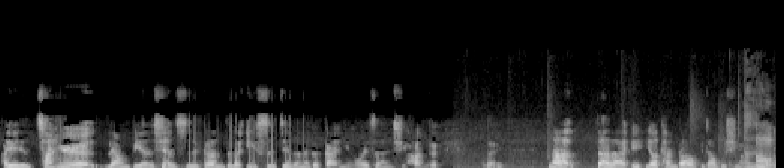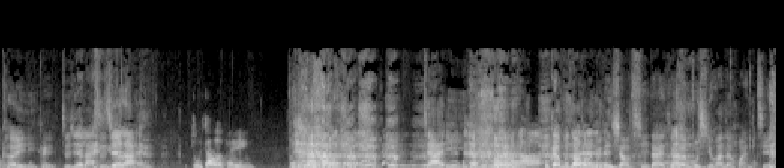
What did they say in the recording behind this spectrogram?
还有点穿越两边现实跟这个异世界的那个概念，我也是很喜欢的。对，那再来，诶，又谈到比较不喜欢的，哦，可以，可以直接来，直接来，主角的配音。加一，我刚不知道怎么有点小期待这个不喜欢的环节。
